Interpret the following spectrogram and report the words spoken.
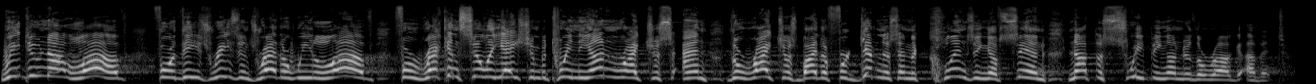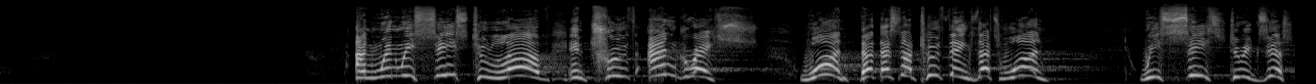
We do not love for these reasons. Rather, we love for reconciliation between the unrighteous and the righteous by the forgiveness and the cleansing of sin, not the sweeping under the rug of it. And when we cease to love in truth and grace, one, that, that's not two things, that's one. We cease to exist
